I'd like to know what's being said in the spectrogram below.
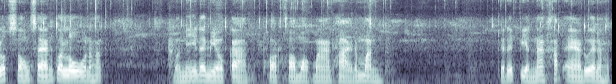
รถสองแสนกว่าโลนะครับ วันนี้ได้มีโอกาสถอดคอมออกมาถ่ายน้ำมัน จะได้เปลี่ยนหน้าคัดแอร์ด้วยนะครับ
